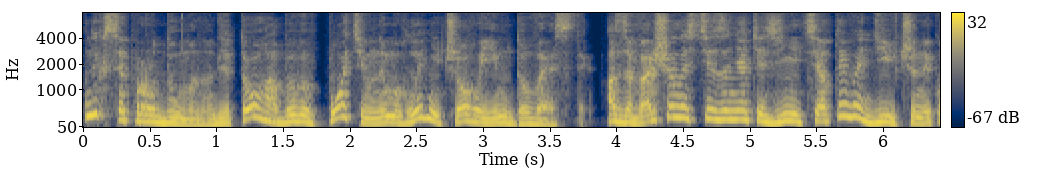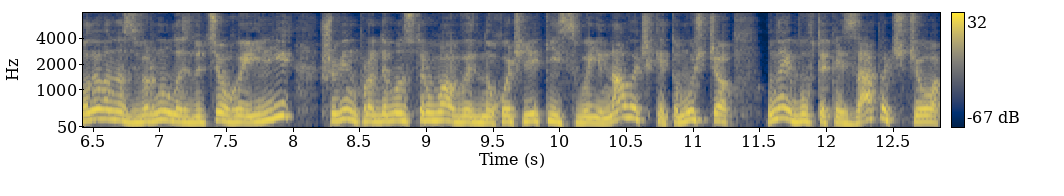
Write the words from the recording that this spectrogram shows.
у них все продумано для того, аби ви потім не могли нічого їм довести. А завершились ці заняття з ініціативи дівчини, коли вона звернулась до цього Іллі, що він продемонстрував, видно, хоч якісь свої навички, тому що у неї був такий запит, що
